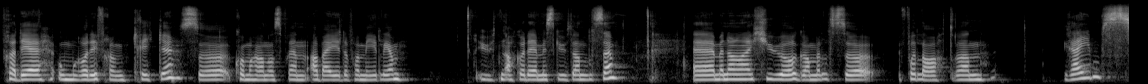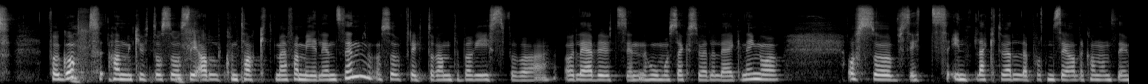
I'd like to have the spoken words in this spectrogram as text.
fra det området i Frankrike, så kommer han også fra en arbeiderfamilie uten akademisk utdannelse. Men når han er 20 år gammel, så forlater han Reims for godt. Han kutter så å si all kontakt med familien sin, og så flytter han til Paris for å, å leve ut sin homoseksuelle legning. og også sitt intellektuelle potensial, kan man si.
